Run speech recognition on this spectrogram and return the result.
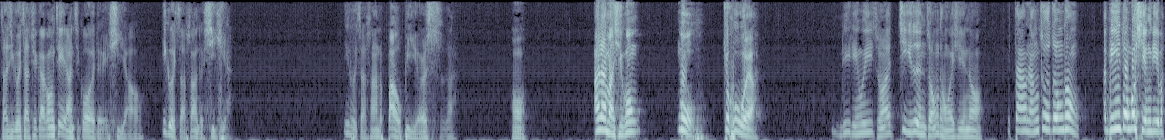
十二月十七甲讲，即个人一个月就会死啊！一个月十三就死去啊！一个月十三就暴毙而死啊！哦，啊，那嘛是讲，哦，足好啊！李登辉怎啊继任总统的时阵哦，台湾人做总统，啊，民进党我成立嘛，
